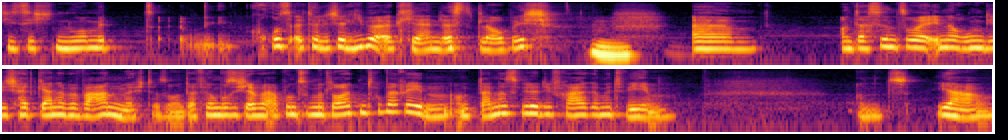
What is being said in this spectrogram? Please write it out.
die sich nur mit großelterlicher Liebe erklären lässt, glaube ich. Mhm. Ähm, und das sind so Erinnerungen, die ich halt gerne bewahren möchte. So. Und dafür muss ich aber ab und zu mit Leuten drüber reden. Und dann ist wieder die Frage, mit wem. Und ja,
